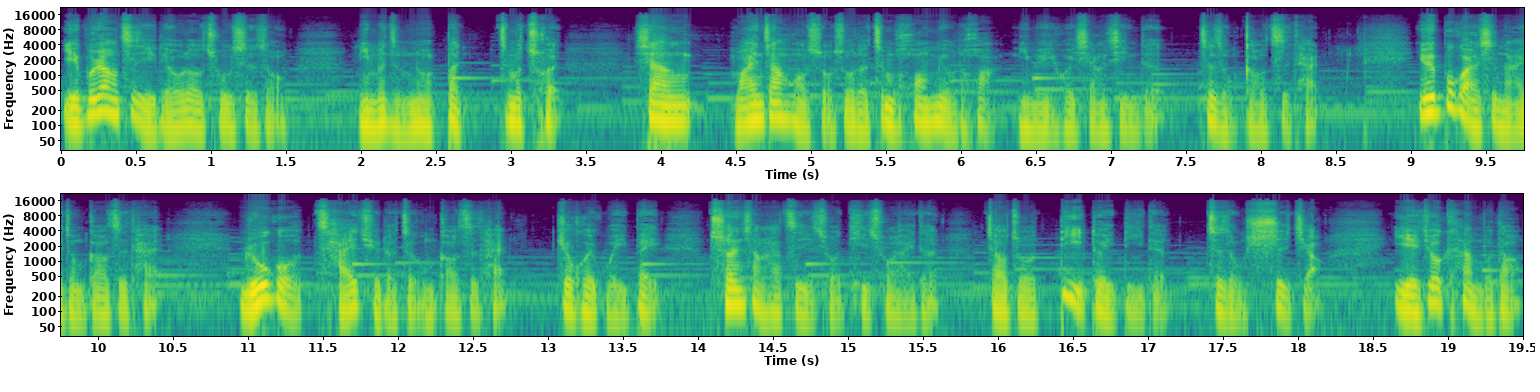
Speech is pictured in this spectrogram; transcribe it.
也不让自己流露出这种。你们怎么那么笨，这么蠢？像马英张火所说的这么荒谬的话，你们也会相信的这种高姿态？因为不管是哪一种高姿态，如果采取了这种高姿态，就会违背村上他自己所提出来的叫做地对地的这种视角，也就看不到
